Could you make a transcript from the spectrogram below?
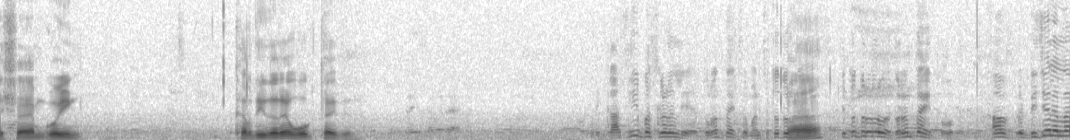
ಎಸ್ ಐ ಆಮ್ ಗೋಯಿಂಗ್ ಕರೆದಿದ್ದಾರೆ ಹೋಗ್ತಾ ಇದ್ದೀನಿ ಖಾಸಗಿ ಬಸ್ಗಳಲ್ಲಿ ದುರಂತ ಆಯ್ತು ಮನೆ ಚಿತ್ರದುರ್ಗ ಚಿತ್ರದುರ್ಗ ದುರಂತ ಆಯ್ತು. ಆ ಡೀಸೆಲ್ ಎಲ್ಲ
